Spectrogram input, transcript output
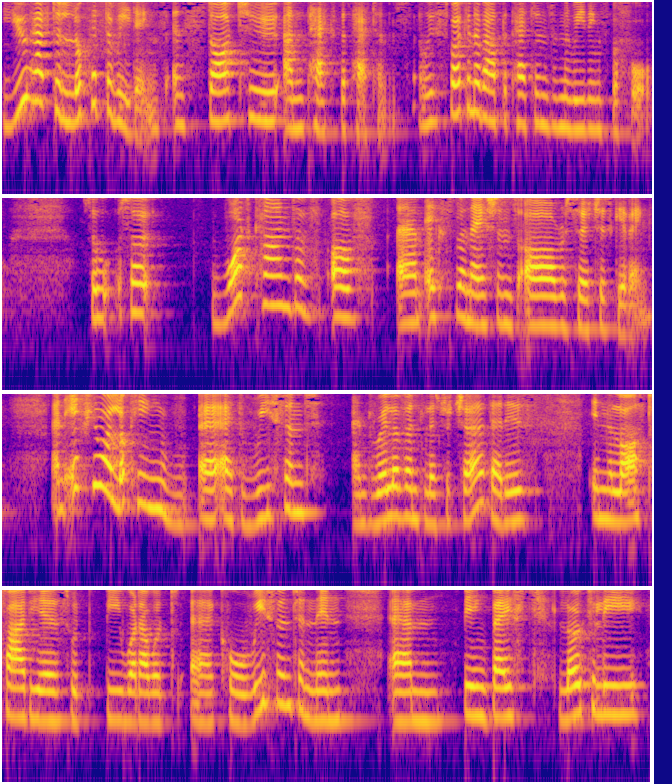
you have to look at the readings and start to unpack the patterns. And we've spoken about the patterns in the readings before. So, so what kinds of, of um, explanations are researchers giving? And if you are looking uh, at recent and relevant literature, that is, in the last five years, would be what I would uh, call recent, and then um, being based locally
